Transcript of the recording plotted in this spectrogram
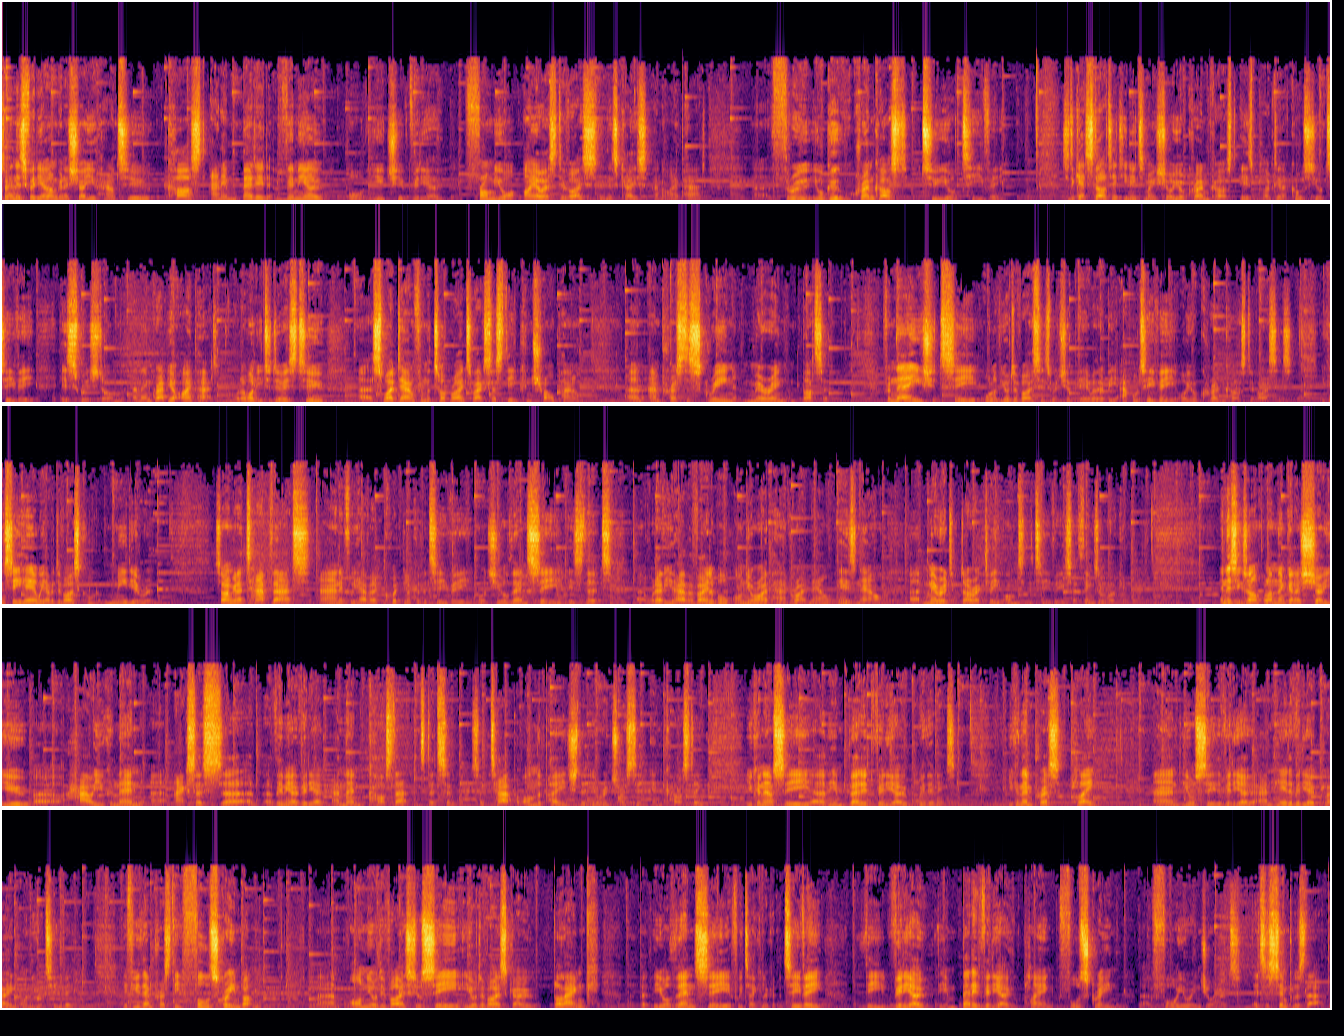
So in this video I'm going to show you how to cast an embedded Vimeo or YouTube video from your iOS device, in this case an iPad, uh, through your Google Chromecast to your TV. So to get started you need to make sure your Chromecast is plugged in of course, your TV is switched on and then grab your iPad and what I want you to do is to uh, swipe down from the top right to access the control panel um, and press the screen mirroring button. From there you should see all of your devices which appear, whether it be Apple TV or your Chromecast devices. You can see here we have a device called Media Room. So I'm going to tap that and if we have a quick look at the TV, what you'll then see is that uh, whatever you have available on your iPad right now is now uh, mirrored directly onto the TV, so things are working. In this example, I'm then going to show you uh, how you can then uh, access uh, a, a, Vimeo video and then cast that. It's dead simple. So tap on the page that you're interested in casting. You can now see uh, the embedded video within it. You can then press play and you'll see the video and hear the video playing on your TV. If you then press the full screen button um, on your device, you'll see your device go blank, but you'll then see, if we take a look at the TV, the video, the embedded video, playing full screen uh, for your enjoyment. It's as simple as that.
